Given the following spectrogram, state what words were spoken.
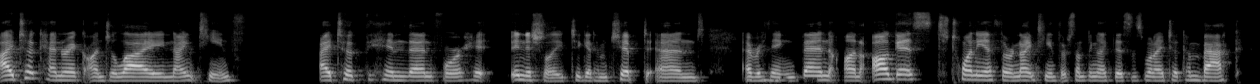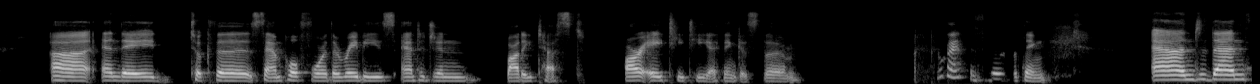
I took Henrik on July nineteenth. I took him then for hit initially to get him chipped and everything. Mm-hmm. Then on August 20th or 19th or something like this is when I took him back uh, and they took the sample for the rabies antigen body test. RATT, I think is the Okay. the thing. And then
